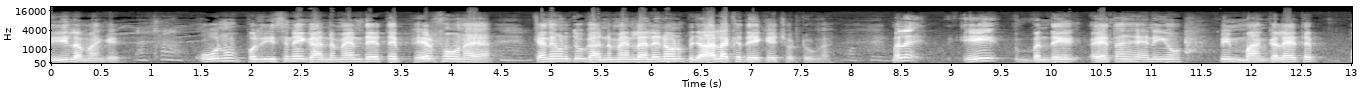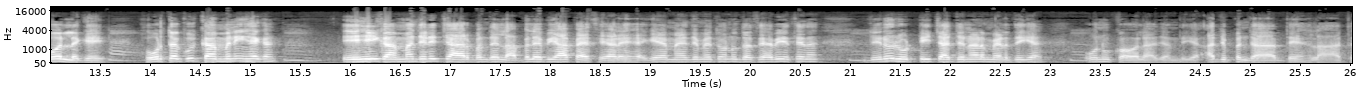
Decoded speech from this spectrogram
30 ਲਵਾਂਗੇ। ਅੱਛਾ। ਉਹਨੂੰ ਪੁਲਿਸ ਨੇ ਗਨਮੈਨ ਦੇ ਤੇ ਫਿਰ ਫੋਨ ਆਇਆ ਕਹਿੰਦੇ ਹੁਣ ਤੂੰ ਗਨਮੈਨ ਲੈ ਲੈਣਾ ਹੁਣ 50 ਲੱਖ ਦੇ ਕੇ ਛੁੱਟੂਗਾ। ਮਤਲਬ ਇਹ ਬੰਦੇ ਇਹ ਤਾਂ ਹੈ ਨਹੀਂ ਉਹ ਵੀ ਮੰਗ ਲੈ ਤੇ ਭੁੱਲ ਗਏ। ਹੋਰ ਤਾਂ ਕੋਈ ਕੰਮ ਨਹੀਂ ਹੈਗਾ। ਇਹੀ ਕੰਮ ਆ ਜਿਹੜੇ ਚਾਰ ਬੰਦੇ ਲੱਭ ਲਏ ਵੀ ਆਹ ਪੈਸੇ ਵਾਲੇ ਹੈਗੇ ਆ। ਮੈਂ ਜਿਵੇਂ ਤੁਹਾਨੂੰ ਦੱਸਿਆ ਵੀ ਇੱਥੇ ਤਾਂ ਜਿਹਨੂੰ ਰੋਟੀ ਚੱਜ ਨਾਲ ਮਿਲਦੀ ਆ ਉਹਨੂੰ ਕਾਲ ਆ ਜਾਂਦੀ ਆ। ਅੱਜ ਪੰਜਾਬ ਦੇ ਹਾਲਾਤ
